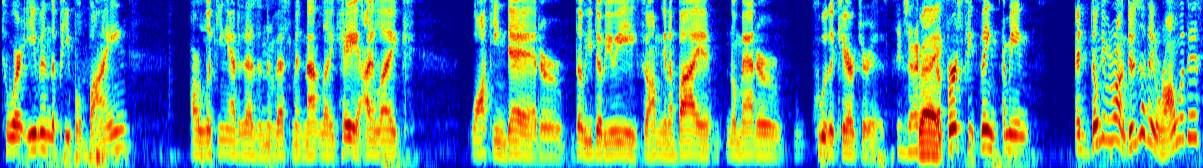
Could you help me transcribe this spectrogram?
to where even the people buying are looking at it as an investment, not like, hey, I like Walking Dead or WWE, so I'm gonna buy it no matter who the character is. exactly. Right. The first pe- thing, I mean, and don't get me wrong, there's nothing wrong with this,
